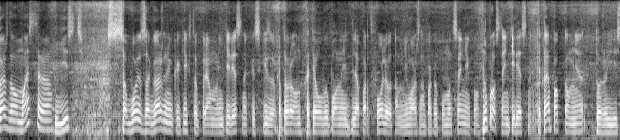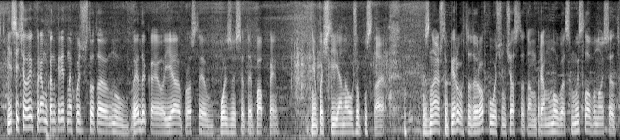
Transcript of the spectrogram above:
Каждого мастера есть с собой загажник каких-то прям интересных эскизов, которые он хотел выполнить для портфолио, там неважно по какому ценнику. Ну просто интересные. Такая папка у меня тоже есть. Если человек прям конкретно хочет что-то ну, эдакое, я просто пользуюсь этой папкой. Мне почти она уже пустая. Знаю, что первую татуировку очень часто там прям много смысла вносят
